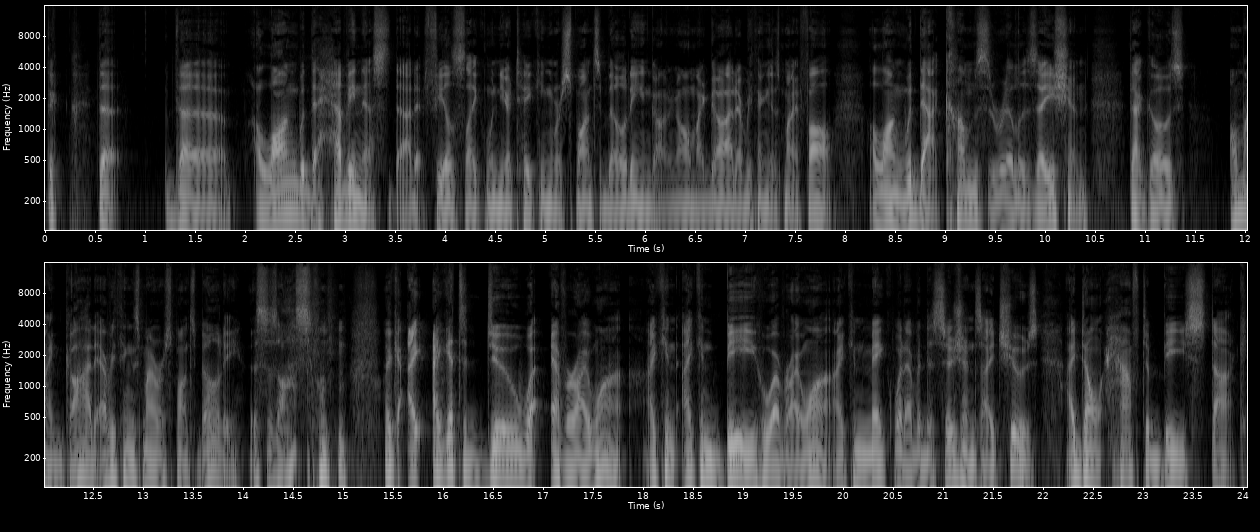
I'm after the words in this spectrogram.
the the the along with the heaviness that it feels like when you're taking responsibility and going, "Oh my god, everything is my fault." Along with that comes the realization that goes, "Oh my god, everything's my responsibility. This is awesome. like I I get to do whatever I want. I can I can be whoever I want. I can make whatever decisions I choose. I don't have to be stuck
